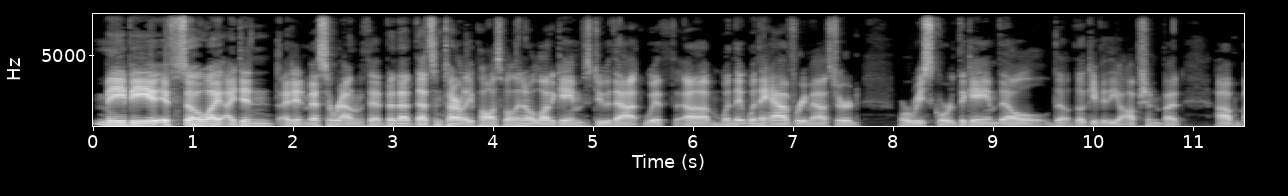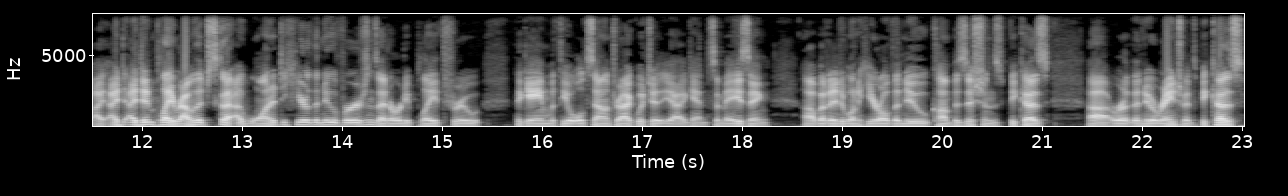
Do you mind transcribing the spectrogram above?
Maybe if so, I, I didn't I didn't mess around with it, but that that's entirely possible. I know a lot of games do that with um, when they when they have remastered or rescored the game, they'll they'll, they'll give you the option. But um, I, I I didn't play around with it just because I wanted to hear the new versions. I'd already played through the game with the old soundtrack, which uh, yeah again it's amazing. Uh, but I did want to hear all the new compositions because uh, or the new arrangements because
